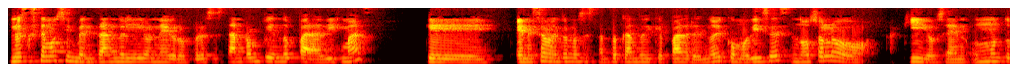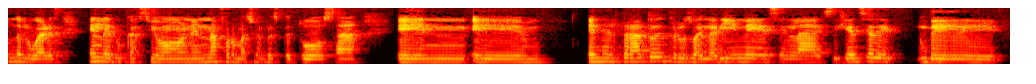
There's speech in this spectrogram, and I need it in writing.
no es que estemos inventando el hilo negro, pero se están rompiendo paradigmas que en este momento nos están tocando y qué padres, ¿no? Y como dices, no solo aquí, o sea, en un montón de lugares, en la educación, en una formación respetuosa, en, em, en el trato entre los bailarines, en la exigencia de, de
